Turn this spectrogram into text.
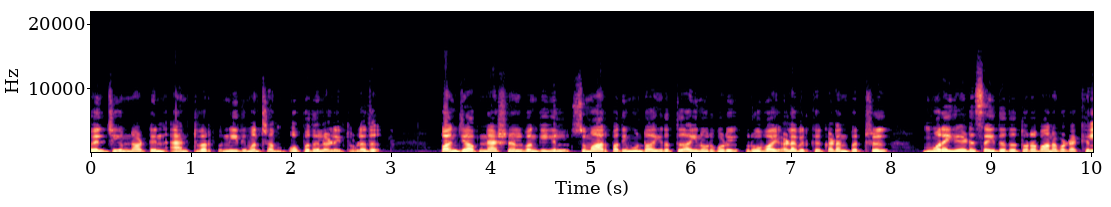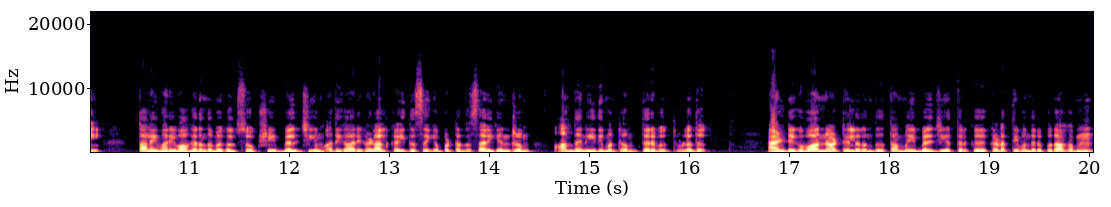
பெல்ஜியம் நாட்டின் ஆன்ட்வர்ப் நீதிமன்றம் ஒப்புதல் அளித்துள்ளது. பஞ்சாப் நேஷனல் வங்கியில் சுமார் பதிமூன்றாயிரத்து ஐநூறு கோடி ரூபாய் அளவிற்கு கடன் பெற்று முறைகேடு செய்தது தொடர்பான வழக்கில் தலைமறைவாக இருந்த மெகுல் சோக்ஷி பெல்ஜியம் அதிகாரிகளால் கைது செய்யப்பட்டது சரி என்றும் அந்த நீதிமன்றம் தெரிவித்துள்ளது. ஆன்டிகுவா நாட்டிலிருந்து தம்மை பெல்ஜியத்திற்கு கடத்தி வந்திருப்பதாகவும்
